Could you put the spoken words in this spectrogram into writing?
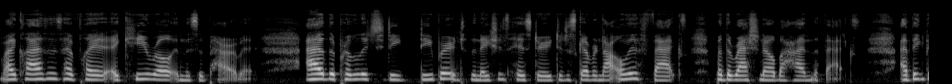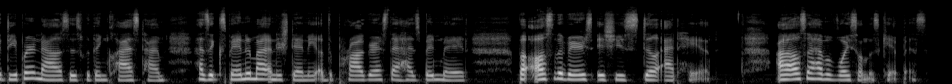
My classes have played a key role in this empowerment. I had the privilege to dig deeper into the nation's history to discover not only the facts, but the rationale behind the facts. I think the deeper analysis within class time has expanded my understanding of the progress that has been made, but also the various issues still at hand. I also have a voice on this campus.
